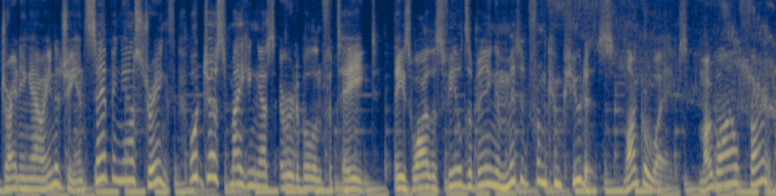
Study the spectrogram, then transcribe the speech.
draining our energy and sapping our strength, or just making us irritable and fatigued. These wireless fields are being emitted from computers, microwaves, mobile phones,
